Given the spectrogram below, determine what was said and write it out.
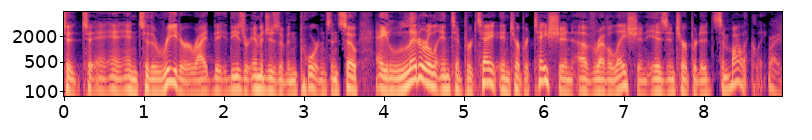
to to and, and to the reader. Right, The- these are images of importance, and so a literal interpreta- interpretation of Revelation is interpreted symbolically. Right.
